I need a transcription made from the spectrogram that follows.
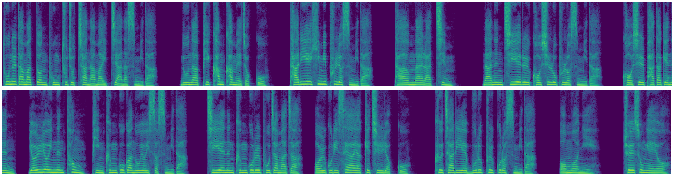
돈을 담았던 봉투조차 남아있지 않았습니다. 눈앞이 캄캄해졌고 다리에 힘이 풀렸습니다. 다음 날 아침 나는 지혜를 거실로 불렀습니다. 거실 바닥에는 열려있는 텅 빈 금고가 놓여 있었습니다. 지혜는 금고를 보자마자 얼굴이 새하얗게 질렸고 그 자리에 무릎을 꿇었습니다. 어머니, 죄송해요.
